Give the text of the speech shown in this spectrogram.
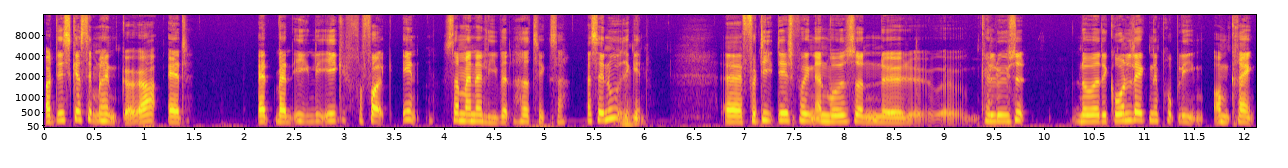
og det skal simpelthen gøre, at, at man egentlig ikke får folk ind, som man alligevel havde tænkt sig at sende ud mm. igen. Øh, fordi det på en eller anden måde sådan, øh, kan løse noget af det grundlæggende problem omkring,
